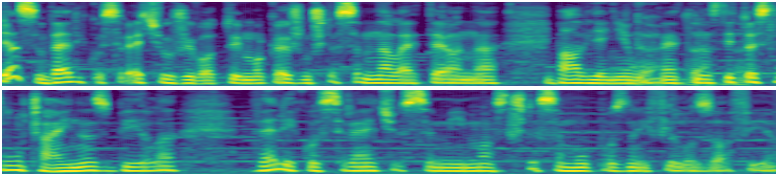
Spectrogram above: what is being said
Ja sam veliku sreću u životu imao, kažem što sam naleteo na bavljenje da, umetnosti, da, da. to je slučajnost bila. Veliku sreću sam imao što sam upoznao i filozofiju.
